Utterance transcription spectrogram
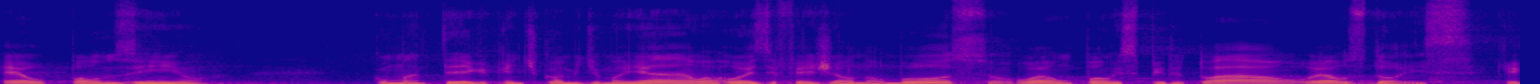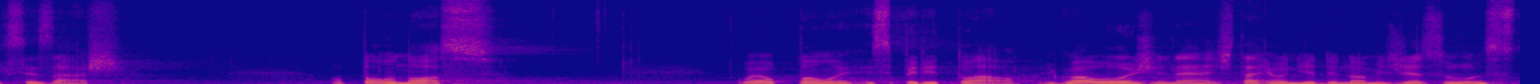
é o pãozinho com manteiga que a gente come de manhã, o arroz e feijão no almoço, ou é um pão espiritual, ou é os dois? O que vocês acham? O pão nosso, ou é o pão espiritual? Igual hoje, né? A gente está reunido em nome de Jesus,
